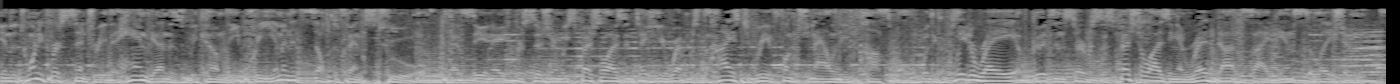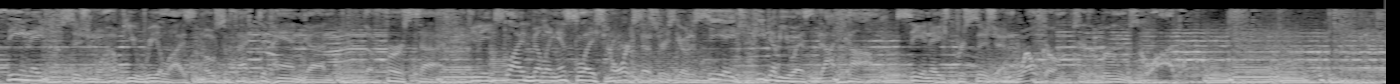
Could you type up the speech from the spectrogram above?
In the 21st century, the handgun has become the preeminent self-defense tool. At C&H Precision, we specialize in taking your weapon to the highest degree of functionality possible. With a complete array of goods and services specializing in red dot sight installation, C&H Precision will help you realize the most effective handgun the first time. If you need slide milling, installation, or accessories, go to chpws.com. C&H Precision, welcome to the Boom Squad.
